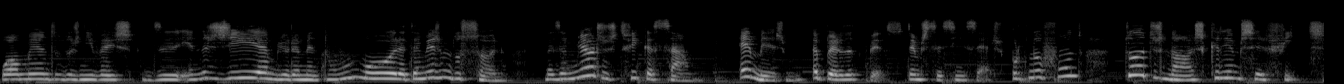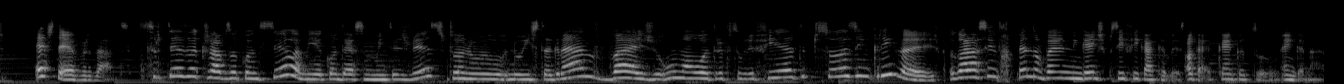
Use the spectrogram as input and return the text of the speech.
o aumento dos níveis de energia, melhoramento do humor, até mesmo do sono. Mas a melhor justificação é mesmo a perda de peso, temos de ser sinceros, porque no fundo todos nós queremos ser fits. Esta é a verdade. De certeza que já vos aconteceu, a mim acontece muitas vezes. Estou no, no Instagram, vejo uma ou outra fotografia de pessoas incríveis. Agora, assim, de repente, não vem ninguém específico à cabeça. Ok, quem é que eu estou a enganar?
